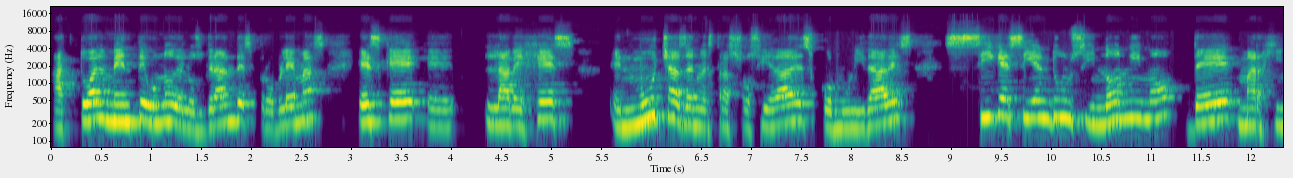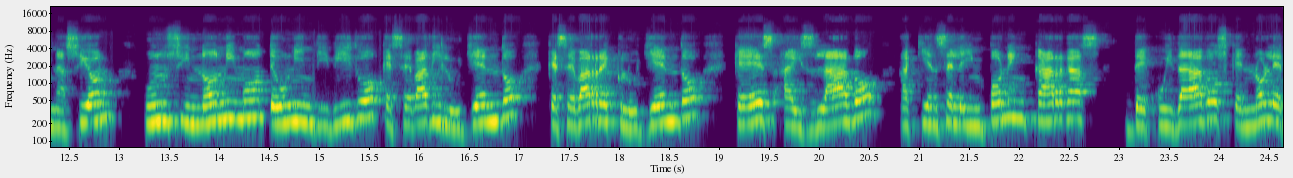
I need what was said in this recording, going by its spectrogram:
Actualmente uno de los grandes problemas es que eh, la vejez en muchas de nuestras sociedades, comunidades, sigue siendo un sinónimo de marginación, un sinónimo de un individuo que se va diluyendo, que se va recluyendo, que es aislado, a quien se le imponen cargas de cuidados que no le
